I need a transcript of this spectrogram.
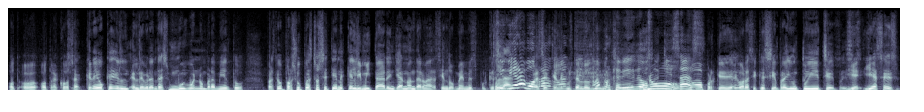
ot- o- otra cosa. Creo que el, el de Brenda es muy buen nombramiento. Pero, por supuesto, se tiene que limitar en ya no andar haciendo memes, porque Claro. Si hubiera parece borrado que le gustan antes, los ¿no? memes. Porque, vi- o sea, no, quizás. no, porque ahora sí que siempre hay un tweet y, y ese es...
